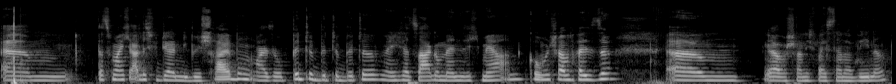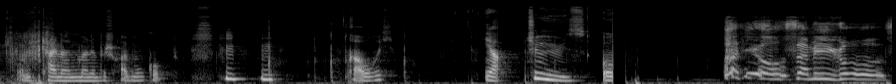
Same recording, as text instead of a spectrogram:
Ähm, das mache ich alles wieder in die Beschreibung. Also bitte, bitte, bitte, wenn ich das sage, melden sich mehr an, komischerweise. Ähm, ja, wahrscheinlich weiß dann erwähne und keiner in meine Beschreibung guckt. Traurig. Ja, tschüss. Oh. Adios, amigos.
